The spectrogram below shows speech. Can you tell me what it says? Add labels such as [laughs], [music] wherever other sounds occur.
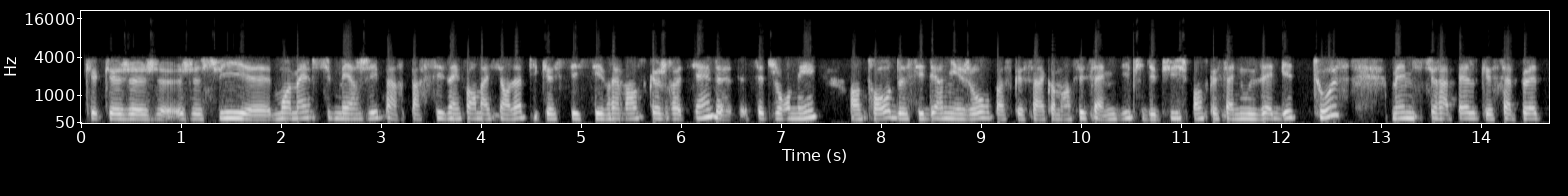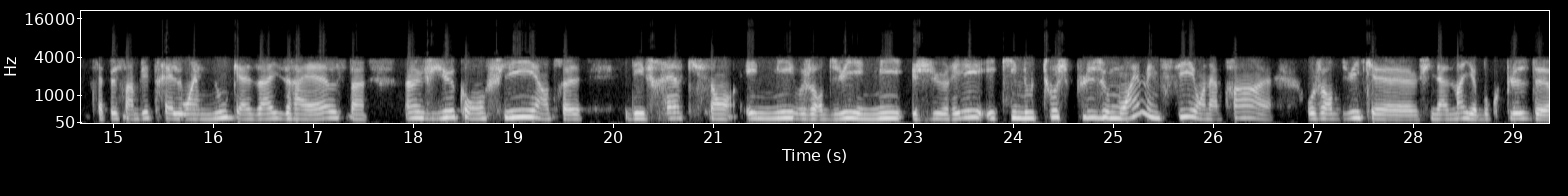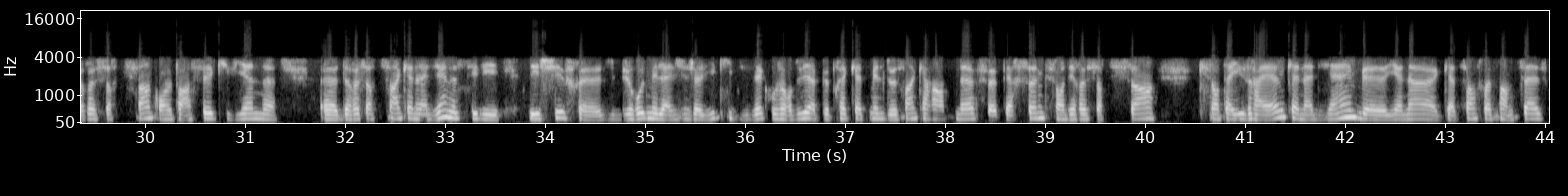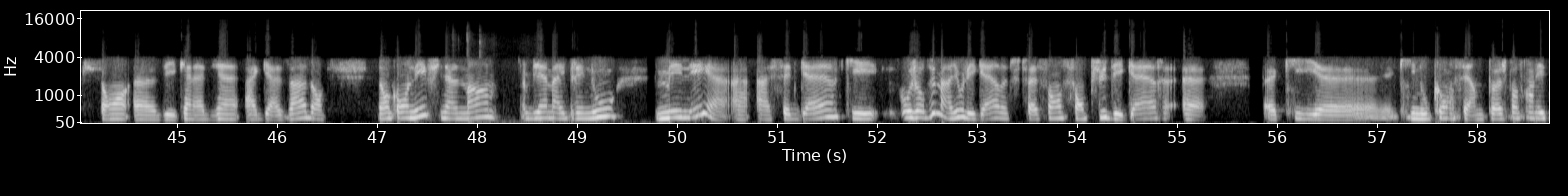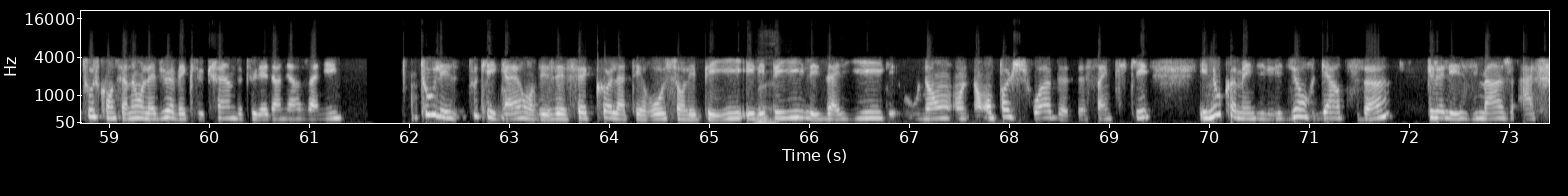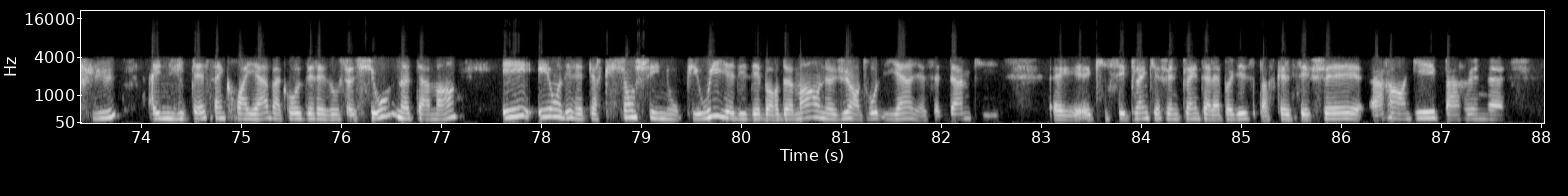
que, que je, je, je suis euh, moi-même submergée par, par ces informations-là, puis que c'est c'est vraiment ce que je retiens de, de cette journée, entre autres, de ces derniers jours, parce que ça a commencé samedi, puis depuis, je pense que ça nous habite tous, même si tu rappelles que ça peut être, ça peut sembler très loin de nous, Gaza, Israël, c'est un, un vieux conflit entre des frères qui sont ennemis aujourd'hui, ennemis jurés, et qui nous touchent plus ou moins, même si on apprend euh, aujourd'hui que finalement il y a beaucoup plus de ressortissants qu'on le pensait qui viennent euh, de ressortissants canadiens. C'est les, les chiffres euh, du bureau de Mélanie Joly qui disait qu'aujourd'hui, à peu près 4249 personnes qui sont des ressortissants qui sont à Israël, canadiens. Ben, il y en a 476 qui sont euh, des Canadiens à Gaza. Donc, donc on est finalement, bien malgré nous, mêlés à, à- à cette guerre qui est aujourd'hui, Mario, les guerres de toute façon sont plus des guerres. euh, euh, qui euh, qui nous concernent pas. Je pense qu'on est tous concernés. On l'a vu avec l'Ukraine depuis les dernières années. Tous les, toutes les guerres ont des effets collatéraux sur les pays et les pays, les alliés ou non, n'ont pas le choix de, de s'impliquer. Et nous, comme individus, on regarde ça, puis là, les images affluent à une vitesse incroyable à cause des réseaux sociaux, notamment, et, et ont des répercussions chez nous. Puis oui, il y a des débordements. On a vu, entre autres, hier, il y a cette dame qui, euh, qui s'est plainte, qui a fait une plainte à la police parce qu'elle s'est fait haranguer par une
